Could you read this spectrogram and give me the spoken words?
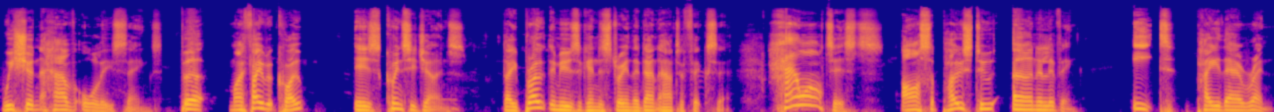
we shouldn't have all these things, but my favourite quote is Quincy Jones. They broke the music industry and they don't know how to fix it. How artists are supposed to earn a living, eat, pay their rent,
